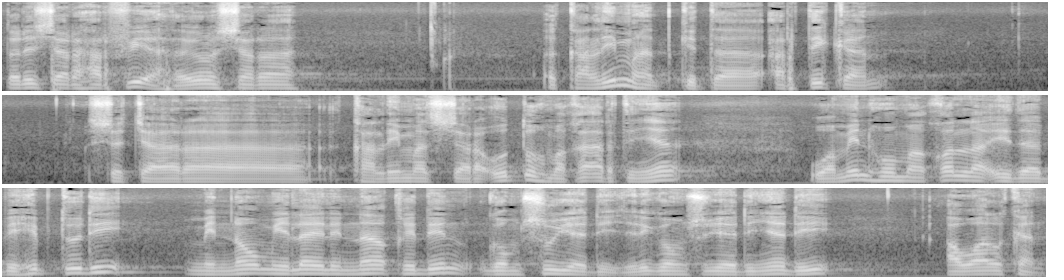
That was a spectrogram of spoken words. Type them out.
tadi secara harfiah, tapi kalau secara uh, kalimat kita artikan secara kalimat secara utuh maka artinya wa minhu ma qalla idza bihibtudi min naumi lailin naqidin gomsuyadi. Jadi gomsuyadinya diawalkan.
